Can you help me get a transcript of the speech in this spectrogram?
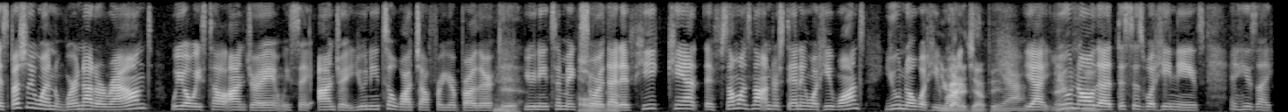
especially when we're not around, we always tell Andre and we say, Andre, you need to watch out for your brother. Yeah. You need to make Oh, sure that if he can't, if someone's not understanding what he wants, you know what he you got to wants. jump in. Yeah. Yeah, you Nice. know mm-hmm. that this is what he needs. And he's like,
